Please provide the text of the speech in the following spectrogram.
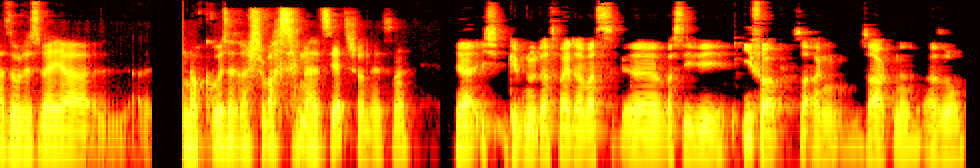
also das wäre ja äh, noch größerer Schwachsinn als jetzt schon ist, ne? Ja, ich gebe nur das weiter, was, äh, was die IFAB sagen, sagt, ne? Also.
